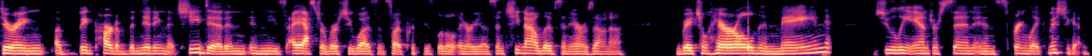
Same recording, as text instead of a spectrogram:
during a big part of the knitting that she did. And in these, I asked her where she was. And so I put these little areas, and she now lives in Arizona. Rachel Harold in Maine, Julie Anderson in Spring Lake, Michigan.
